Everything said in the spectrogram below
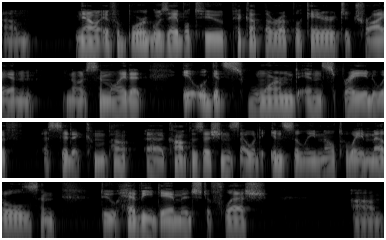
Um, now, if a Borg was able to pick up a replicator to try and you know assimilate it, it would get swarmed and sprayed with acidic compo- uh, compositions that would instantly melt away metals and do heavy damage to flesh. Um,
